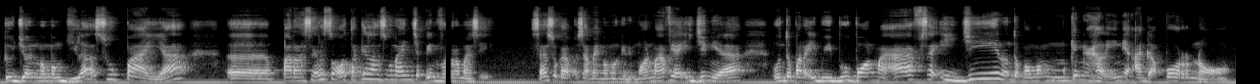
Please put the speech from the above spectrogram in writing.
Tujuan ngomong gila supaya eh, para sales tuh otaknya langsung nancep informasi. Saya suka sampai ngomong gini, mohon maaf ya izin ya untuk para ibu-ibu, mohon maaf saya izin untuk ngomong mungkin hal ini agak porno,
